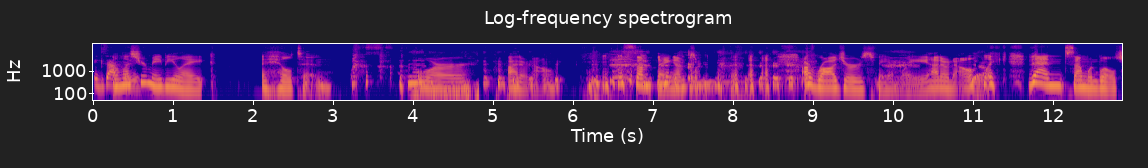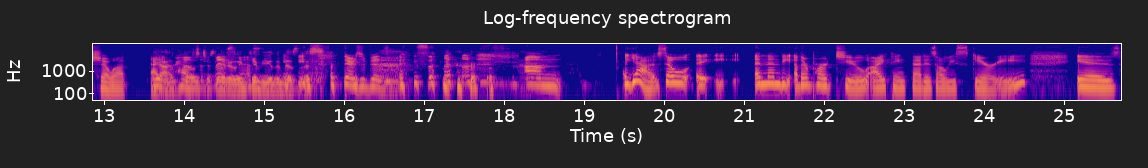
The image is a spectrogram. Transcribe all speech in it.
exactly. Unless you're maybe like a Hilton or I don't know. something I'm a Rogers family. I don't know. Yeah. Like then someone will show up at yeah, your house. They'll just literally give you the business. There's a business. um, yeah. So, eh, and then the other part too, I think that is always scary, is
